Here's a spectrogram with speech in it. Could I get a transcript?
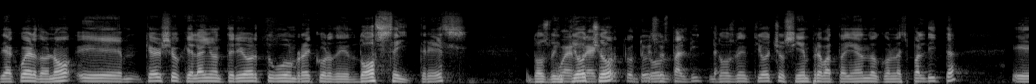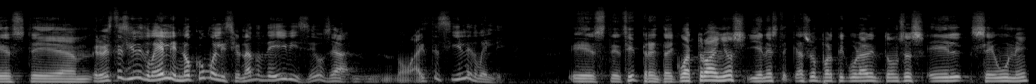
De acuerdo, ¿no? Eh, Kershaw que el año anterior tuvo un récord de 12 y 3, 228, récord, con todo y su espaldita. 228 siempre batallando con la espaldita. Este, um, Pero este sí le duele, no como el lesionado Davis, ¿eh? o sea, no, a este sí le duele. este, sí, 34 años y en este caso en particular entonces él se une.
